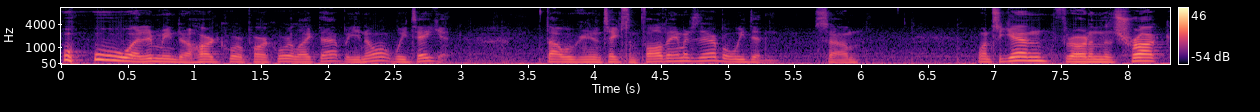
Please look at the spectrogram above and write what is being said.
Ooh, I didn't mean to hardcore parkour like that, but you know what? We take it. Thought we were gonna take some fall damage there, but we didn't. So once again, throw it in the truck.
